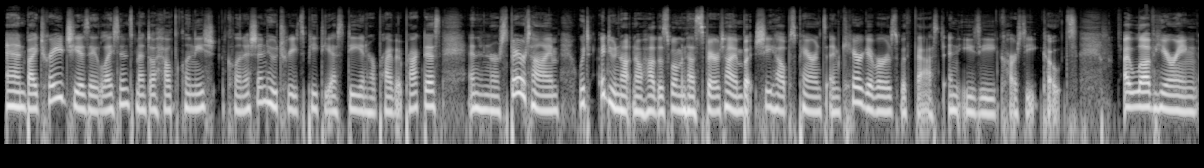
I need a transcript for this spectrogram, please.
And by trade, she is a licensed mental health clini- clinician who treats PTSD in her private practice. And in her spare time, which I do not know how this woman has spare time, but she helps parents and caregivers with fast and easy car seat coats. I love hearing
